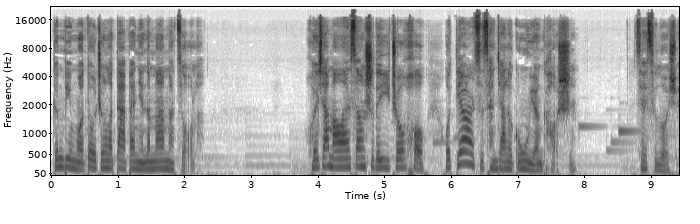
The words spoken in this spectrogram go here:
跟病魔斗争了大半年的妈妈走了。回家忙完丧事的一周后，我第二次参加了公务员考试，再次落选。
